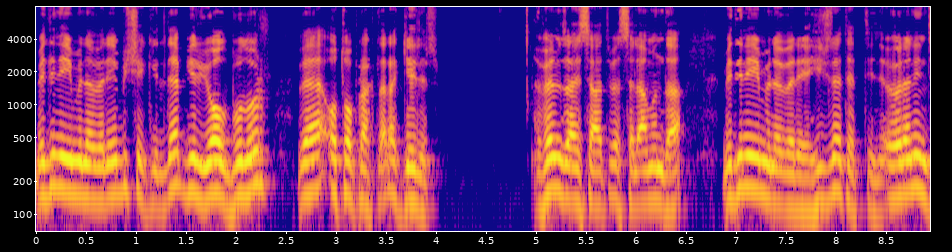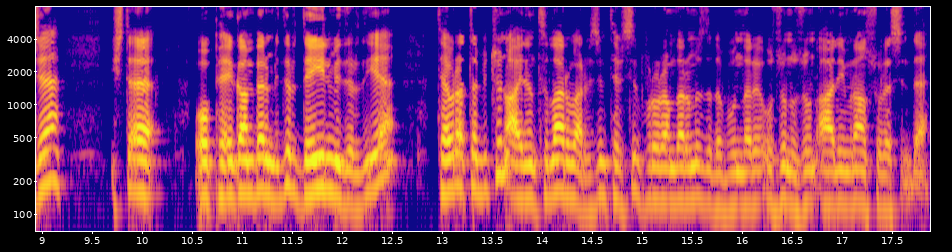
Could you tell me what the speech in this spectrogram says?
Medine-i Münevvere'ye bir şekilde bir yol bulur ve o topraklara gelir. Efendimiz Aleyhisselatü Vesselam'ın da Medine-i Münevvere'ye hicret ettiğini öğrenince işte o peygamber midir değil midir diye Tevrat'ta bütün ayrıntılar var. Bizim tefsir programlarımızda da bunları uzun uzun Ali İmran suresinde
